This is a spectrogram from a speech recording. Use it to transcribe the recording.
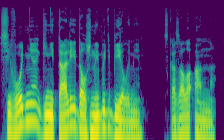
«Сегодня гениталии должны быть белыми», — сказала Анна.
